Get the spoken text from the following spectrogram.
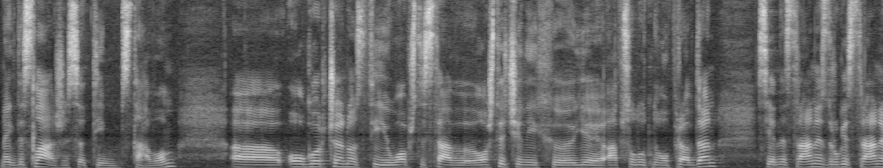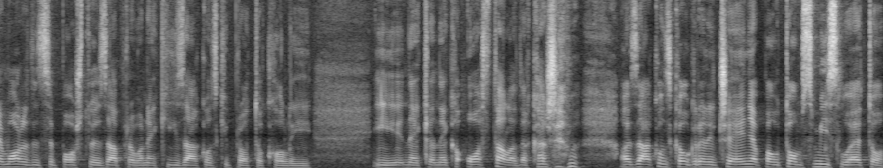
negde slaže sa tim stavom ogorčenost i uopšte stav oštećenih e, je apsolutno opravdan. S jedne strane, s druge strane, mora da se poštuje zapravo nekih zakonski protokol i neka, neka ostala, da kažem, zakonska ograničenja, pa u tom smislu, eto,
